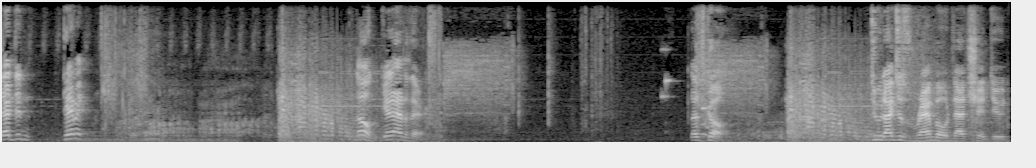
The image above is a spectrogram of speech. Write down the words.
That didn't... Damn it! No, get out of there. Let's go. Dude, I just Ramboed that shit, dude.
